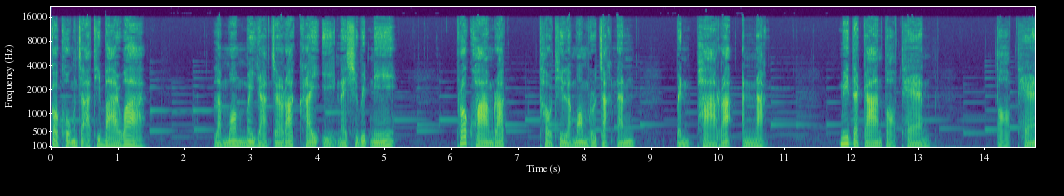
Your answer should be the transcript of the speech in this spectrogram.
ก็คงจะอธิบายว่า ละม่อมไม่อยากจะรักใครอีกในชีวิตนี้ เพราะความรักเท่าที่ละม่อมรู้จักนั้น เป็นภาระอันหนัก มีแต่การตอบแทน ตอบแทน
